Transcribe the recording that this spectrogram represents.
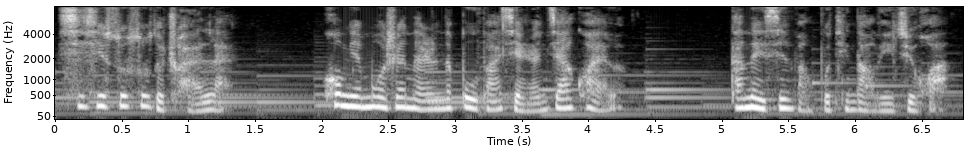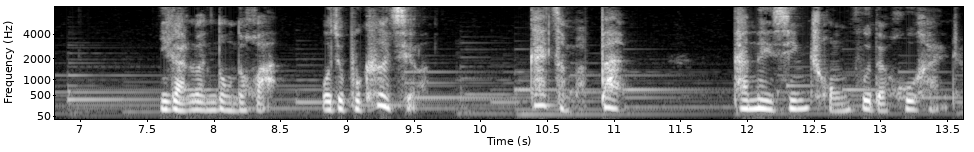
窸窸窣窣的传来。后面陌生男人的步伐显然加快了，他内心仿佛听到了一句话：“你敢乱动的话。”我就不客气了，该怎么办？他内心重复的呼喊着。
